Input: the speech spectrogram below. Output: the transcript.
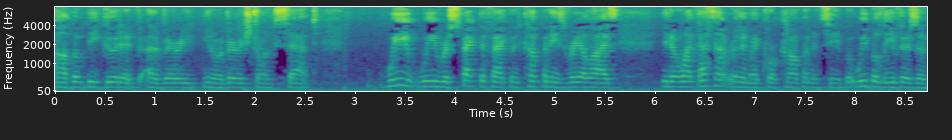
uh, but be good at a very you know a very strong set. We we respect the fact when companies realize, you know what, that's not really my core competency, but we believe there's a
